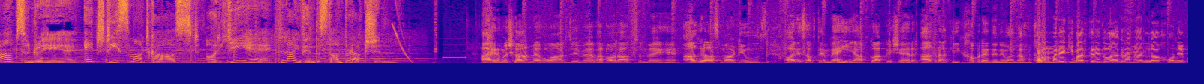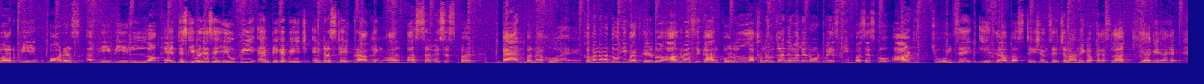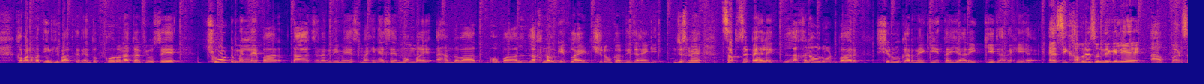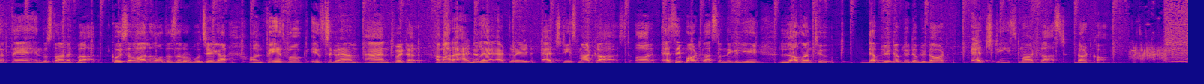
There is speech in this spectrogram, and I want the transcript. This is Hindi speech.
आप सुन रहे हैं एच डी स्मार्ट कास्ट और ये है लाइव हिंदुस्तान प्रोडक्शन हाय, नमस्कार, मैं हूँ आरजे वैभव और आप सुन रहे हैं आगरा स्मार्ट न्यूज़ और इस हफ़्ते मैं ही आपको आपके शहर आगरा की खबरें देने वाला हूँ। खबर नंबर एक की बात करें तो आगरा में अनलॉक होने पर भी बॉर्डर्स अभी भी लॉक हैं, जिसकी वजह से यूपी एमपी के बीच इंटर स्टेट ट्रैवलिंग और बस सर्विसेज़ पर बैन बना हुआ है। खबर नंबर दो की बात करें तो आगरा से कानपुर, लखनऊ जाने वाले रोडवेज़ की बसेस को 8 जून से ईदगाह बस स्टेशन से चलाने का फैसला किया गया है। खबर नंबर तीन की बात करें तो कोरोना कर्फ्यू से छूट मिलने पर ताज नगरी में इस महीने से मुंबई, अहमदाबाद, भोपाल, लखनऊ की फ़्लाइट शुरू कर दी जाएँगी, जिसमें सबसे पहले लखनऊ रूट पर शुरू करने की तैयारी की जा रही है। ऐसी खबरें सुनने के लिए आप पढ़ सकते हैं हिंदुस्तान अखबार। कोई सवाल हो तो ज़रूर पूछेगा on Facebook Instagram and Twitter हमारा हैंडल है एट एच टी और ऐसे पॉडकास्ट सुनने के लिए लॉग ऑन टू www.htsmartcast.com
